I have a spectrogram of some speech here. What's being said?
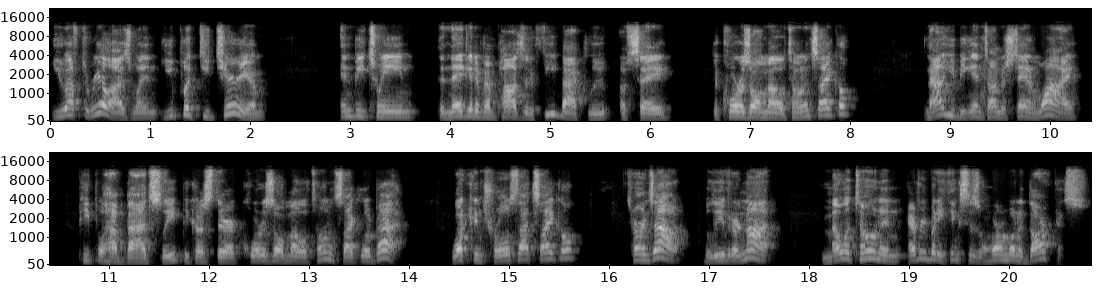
you have to realize when you put deuterium in between the negative and positive feedback loop of, say, the cortisol melatonin cycle, now you begin to understand why people have bad sleep because their cortisol melatonin cycle are bad. What controls that cycle? Turns out, believe it or not, melatonin, everybody thinks is a hormone of darkness.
